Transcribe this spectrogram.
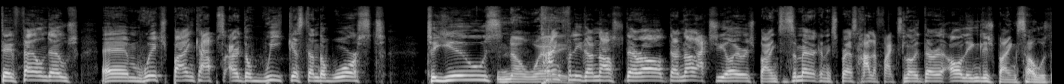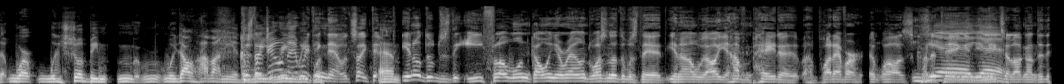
They've found out um, which bank apps are the weakest and the worst to use. No way. Thankfully, they're not. They're all. They're not actually Irish banks. It's American Express, Halifax, Lloyd. They're all English banks. So we're, we should be. We don't have any of them. Because they're doing really everything now. It's like, the, Um, you know, there was the e-flow one going around, wasn't it? There was the, you know, oh, you haven't paid a, a whatever it was kind of thing, and you need to log on to the,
